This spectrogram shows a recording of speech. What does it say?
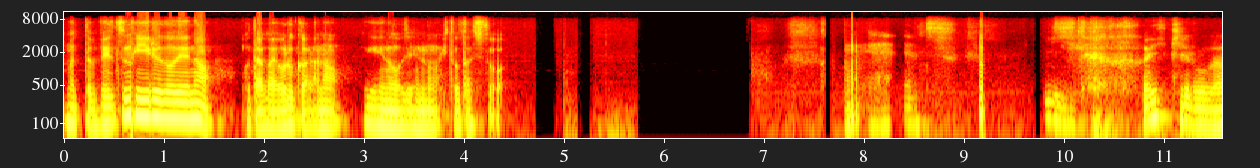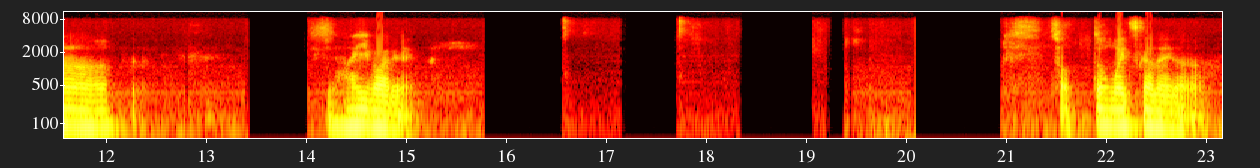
また別のフィールドでな、お互いおるからな、芸能人の人たちとは。えー、いいな。ないけどな。ライバル。ちょっと思いつかないな。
